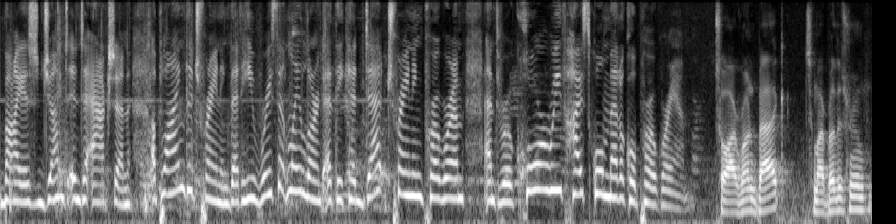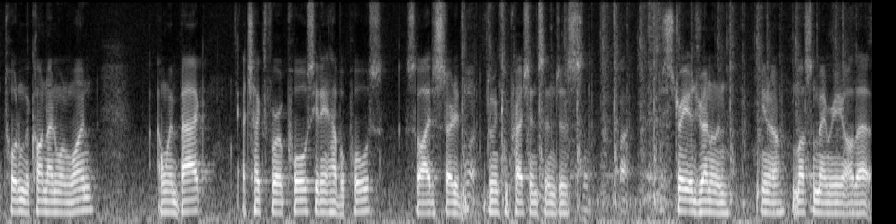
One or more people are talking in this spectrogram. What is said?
Baez jumped into action, applying the training that he recently learned at the cadet training program and through Coral Reef High School medical program. So I run back to my brother's room, told him to call 911. I went back, I checked for a pulse, he didn't have a pulse. So I just started doing compressions and just straight adrenaline, you know, muscle memory, all that.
